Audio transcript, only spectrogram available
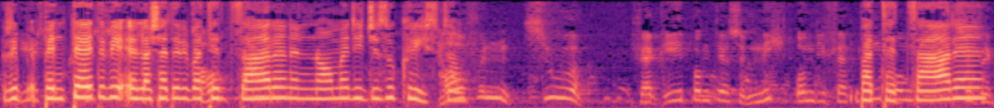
Ripentetevi e lasciatevi battezzare nel nome di Gesù Cristo. battezzare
